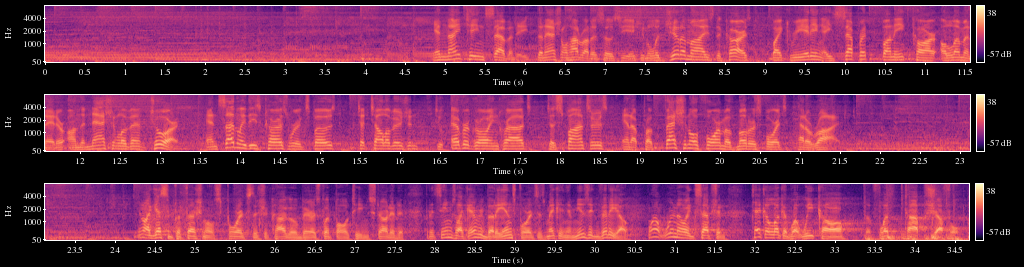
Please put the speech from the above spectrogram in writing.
In 1970, the National Hot Rod Association legitimized the cars by creating a separate funny car eliminator on the national event tour. And suddenly these cars were exposed to television, to ever-growing crowds, to sponsors, and a professional form of motorsports had arrived. You know, I guess in professional sports, the Chicago Bears football team started it, but it seems like everybody in sports is making a music video. Well, we're no exception. Take a look at what we call the flip-top shuffle.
